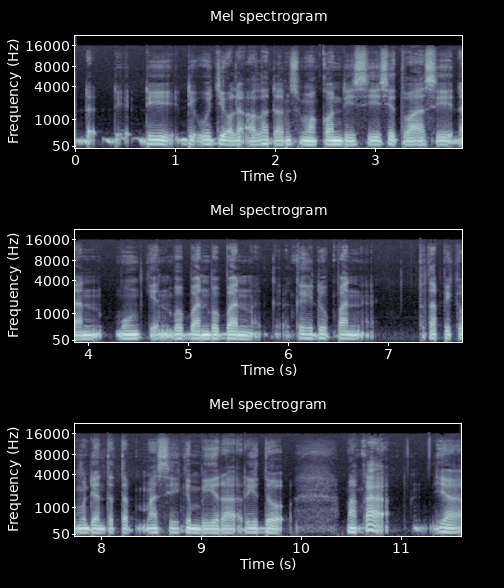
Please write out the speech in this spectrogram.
da- di, di- diuji oleh Allah dalam semua kondisi, situasi dan mungkin beban-beban ke- kehidupan tetapi kemudian tetap masih gembira, ridho, maka ya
